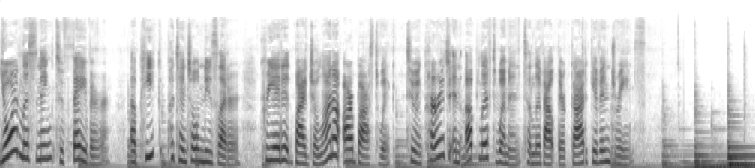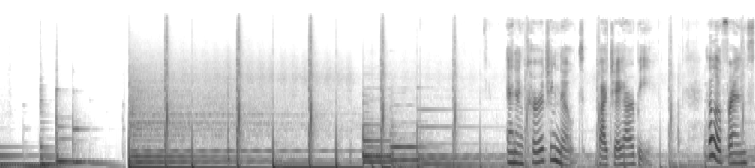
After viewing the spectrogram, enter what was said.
You're listening to Favor, a peak potential newsletter created by Jolana R. Bostwick to encourage and uplift women to live out their God given dreams. An encouraging note by JRB. Hello, friends.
